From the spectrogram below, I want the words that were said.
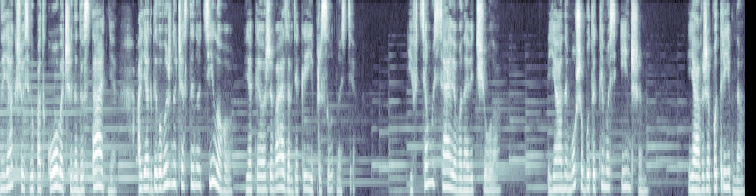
не як щось випадкове чи недостатнє, а як дивовижну частину цілого, яке оживає завдяки її присутності. І в цьому сяйві вона відчула я не мушу бути кимось іншим, я вже потрібна,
